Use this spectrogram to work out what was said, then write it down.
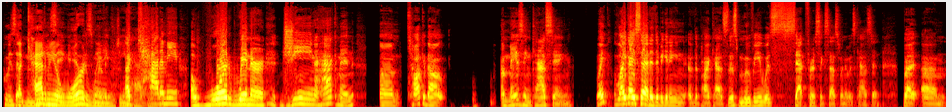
who is an Academy Award this winning Gene Hackman. Academy Award winner Gene Hackman. Um, talk about amazing casting. Like like I said at the beginning of the podcast, this movie was set for success when it was casted. But um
